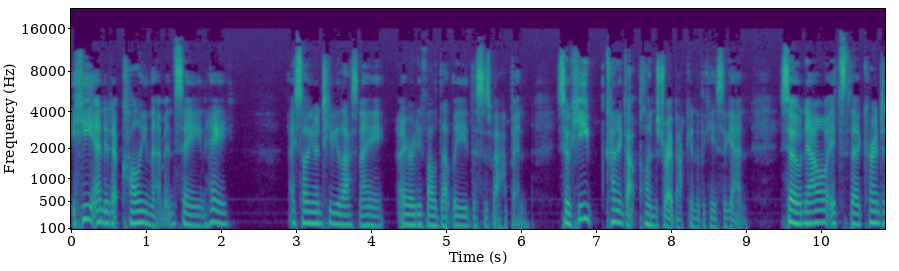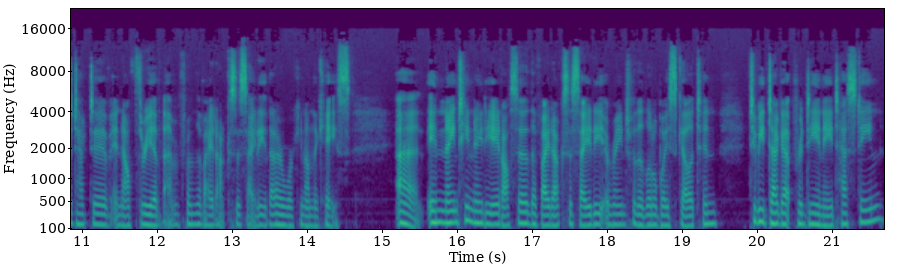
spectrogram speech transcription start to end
he ended up calling them and saying, "Hey, I saw you on TV last night. I already followed that lead. This is what happened." So he kind of got plunged right back into the case again. So now it's the current detective and now three of them from the Vidocq Society that are working on the case. Uh, in 1998, also, the Vidocq Society arranged for the little boy's skeleton to be dug up for DNA testing.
